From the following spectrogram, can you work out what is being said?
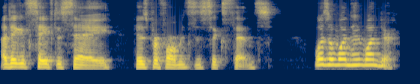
I think it's safe to say his performance in Sixth Sense was a one-hit wonder.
